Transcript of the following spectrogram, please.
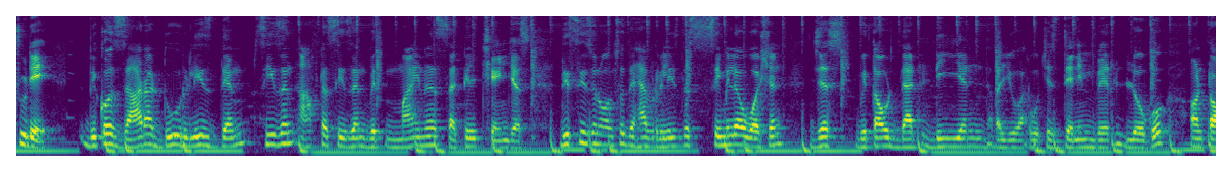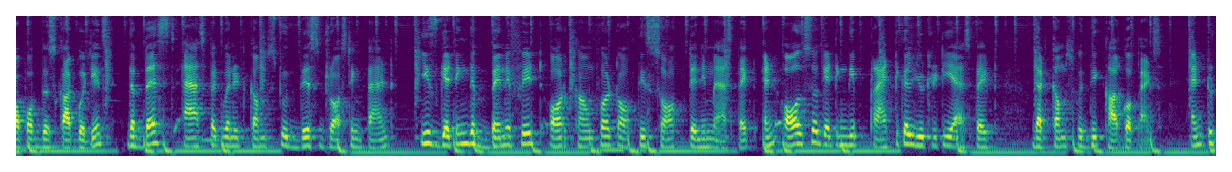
today because Zara do release them season after season with minor subtle changes. This season also they have released the similar version just without that DNWR which is denim wear logo on top of the cargo jeans. The best aspect when it comes to this drawstring pant is getting the benefit or comfort of the soft denim aspect and also getting the practical utility aspect that comes with the cargo pants and to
